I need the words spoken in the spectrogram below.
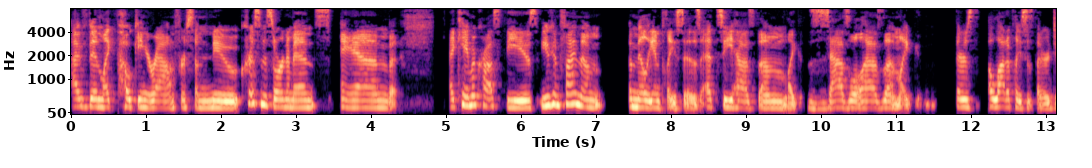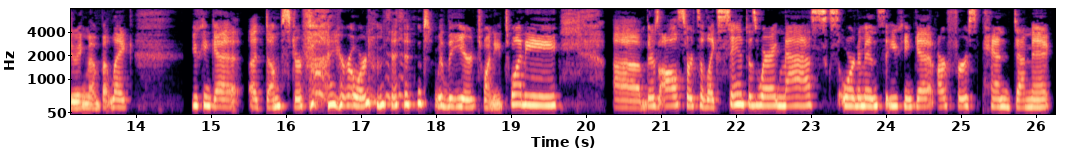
I've been like poking around for some new Christmas ornaments and I came across these. You can find them a million places. Etsy has them, like Zazzle has them, like there's a lot of places that are doing them, but like you can get a dumpster fire ornament with the year 2020. Um, there's all sorts of like Santa's wearing masks, ornaments that you can get. Our first pandemic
